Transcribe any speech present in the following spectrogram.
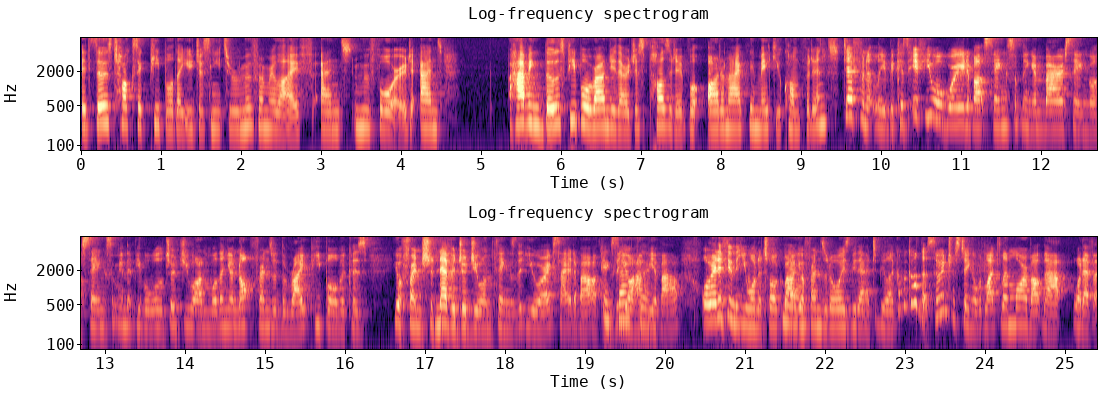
it's those toxic people that you just need to remove from your life and move forward. And having those people around you that are just positive will automatically make you confident. Definitely, because if you are worried about saying something embarrassing or saying something that people will judge you on, well, then you're not friends with the right people because your friends should never judge you on things that you are excited about or things that you're happy about or anything that you want to talk about. Yeah. Your friends would always be there to be like, oh my God, that's so interesting. I would like to learn more about that, whatever.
